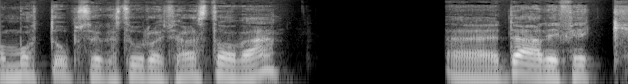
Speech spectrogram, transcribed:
og måtte oppsøke Stordal fjellstove, eh, der de fikk,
